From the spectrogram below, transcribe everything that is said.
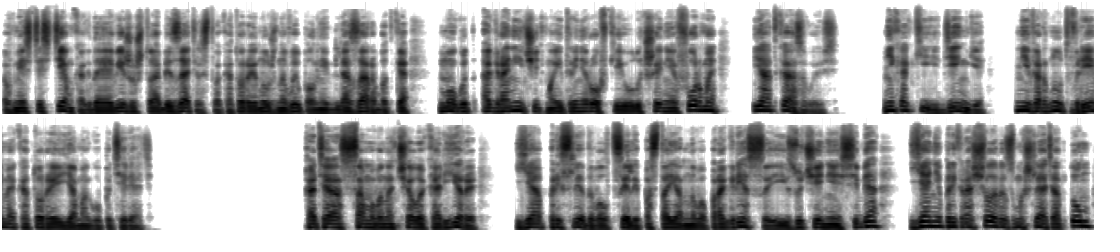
Вместе с тем, когда я вижу, что обязательства, которые нужно выполнить для заработка, могут ограничить мои тренировки и улучшение формы, я отказываюсь. Никакие деньги не вернут время, которое я могу потерять. Хотя с самого начала карьеры — я преследовал цели постоянного прогресса и изучения себя, я не прекращал размышлять о том,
